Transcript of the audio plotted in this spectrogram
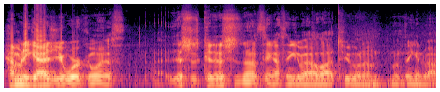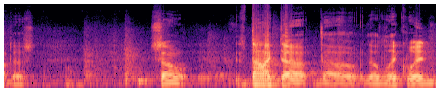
How many guys you're working with? This is because this is another thing I think about a lot too when I'm, I'm thinking about this. So it's not like the, the the liquid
